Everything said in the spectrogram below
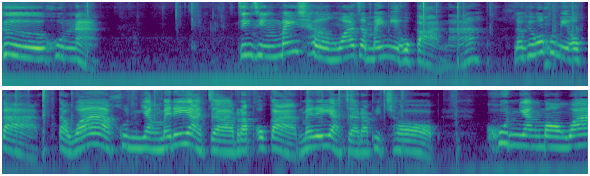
คือคุณอะจริงๆ ไม่เชิงว่าจะไม่มีโอกาสนะ เราคิดว่าคุณมีโอกาส แต่ว่าคุณยังไม่ได้อยากจะรับโอกาส ไม่ได้อยากจะรับผิดชอบ คุณยังมองว่า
